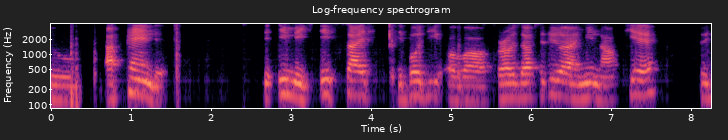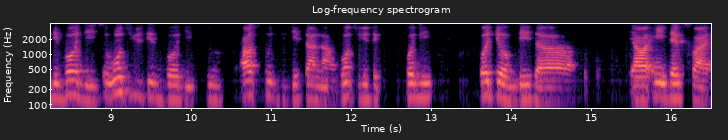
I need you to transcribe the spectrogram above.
to append the image inside the body of our browser. So is what I mean now. Here to the body. So we want to use this body to output the data now. We want to use the body body of this uh our index file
